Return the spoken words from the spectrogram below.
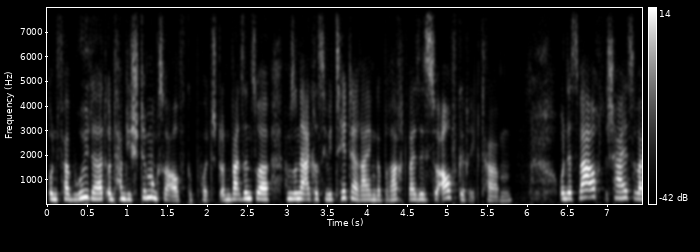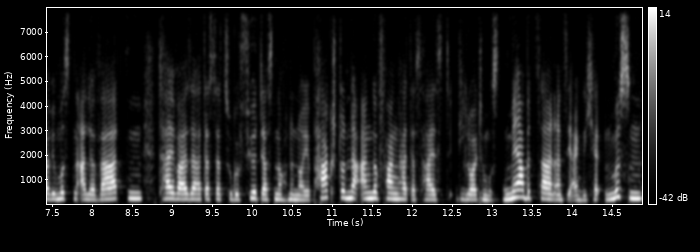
und verbrüdert und haben die Stimmung so aufgeputscht und sind so, haben so eine Aggressivität da reingebracht, weil sie sich so aufgeregt haben. Und es war auch scheiße, weil wir mussten alle warten. Teilweise hat das dazu geführt, dass noch eine neue Parkstunde angefangen hat. Das heißt, die Leute mussten mehr bezahlen, als sie eigentlich hätten müssen,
